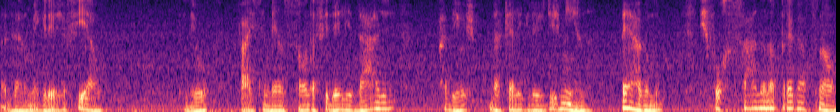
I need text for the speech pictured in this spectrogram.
mas era uma igreja fiel. Entendeu? Faz-se menção da fidelidade a Deus daquela igreja de Esmirna. Pérgamo, esforçada na pregação,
